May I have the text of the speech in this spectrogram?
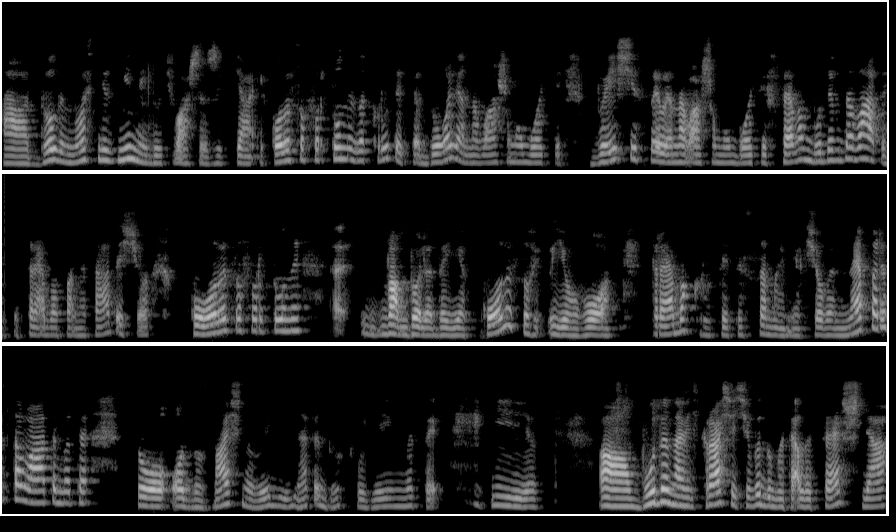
А Доленосні зміни йдуть в ваше життя. І колесо фортуни закрутиться, доля на вашому боці, вищі сили на вашому боці, все вам буде вдаватися. Треба пам'ятати, що колесо фортуни, е, вам доля дає колесо його, треба крутити самим. Якщо ви не переставатимете, то однозначно ви дійдете до своєї мети. І буде навіть краще, чи ви думаєте, але це шлях,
